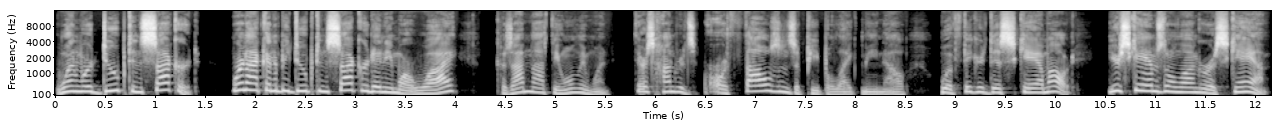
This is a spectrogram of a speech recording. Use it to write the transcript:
when we're duped and suckered. We're not going to be duped and suckered anymore. Why? Because I'm not the only one. There's hundreds or thousands of people like me now who have figured this scam out. Your scam's no longer a scam.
